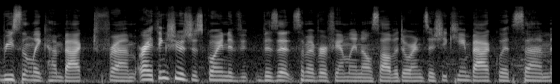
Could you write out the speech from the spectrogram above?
recently come back from, or I think she was just going to v- visit some of her family in El Salvador, and so she came back with some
